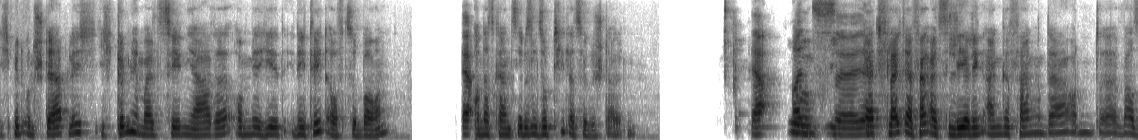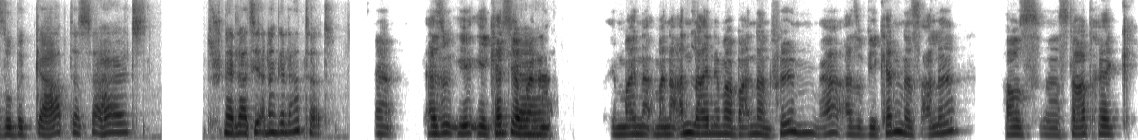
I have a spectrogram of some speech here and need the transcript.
ich bin unsterblich, ich gönne mir mal zehn Jahre, um mir hier Identität aufzubauen. Ja. Und das Ganze ein bisschen subtiler zu gestalten. Ja, und, äh, er hat vielleicht einfach als Lehrling angefangen da und äh, war so begabt, dass er halt schneller als die anderen gelernt hat. Ja, also ihr, ihr kennt ja meine, meine, meine Anleihen immer bei anderen Filmen. Ja? Also wir kennen das alle aus äh, Star Trek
